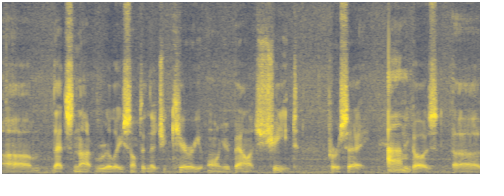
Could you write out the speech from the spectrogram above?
um, that's not really something that you carry on your balance sheet per se, Um, because uh,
